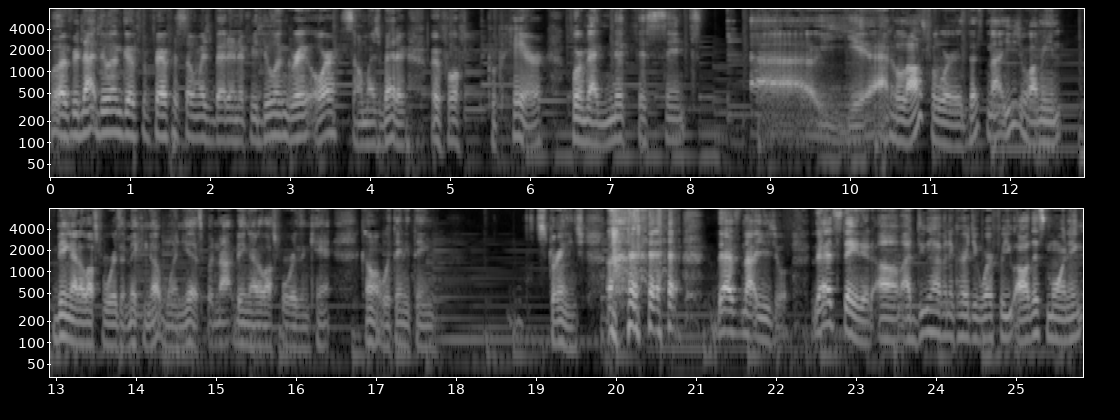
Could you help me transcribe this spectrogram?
well, if you're not doing good, prepare for so much better. And if you're doing great or so much better, prepare for magnificent uh, yeah, at a loss for words. That's not usual. I mean, being at a loss for words and making up one, yes, but not being at a loss for words and can't come up with anything strange. That's not usual. That stated, um, I do have an encouraging word for you all this morning.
